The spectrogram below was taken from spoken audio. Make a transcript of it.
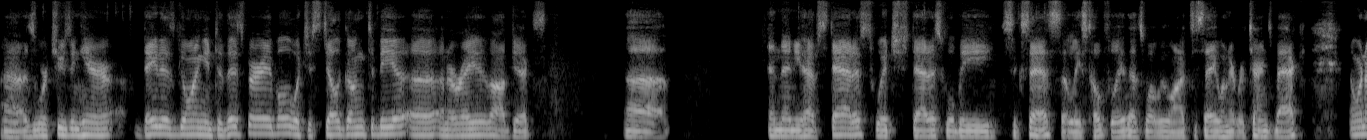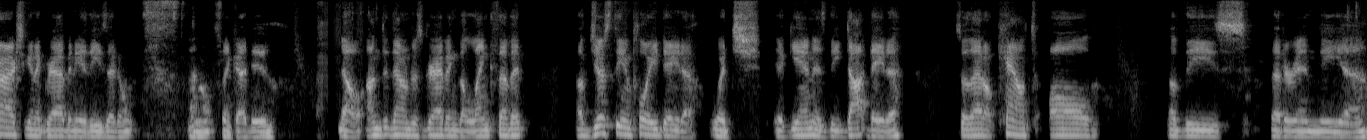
uh, as we're choosing here. Data is going into this variable which is still going to be a, a, an array of objects. Uh, and then you have status which status will be success at least hopefully. That's what we want it to say when it returns back. And we're not actually going to grab any of these i don't i don't think i do. No i'm, then I'm just grabbing the length of it of just the employee data which again is the dot data. So that'll count all of these that are in the uh,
